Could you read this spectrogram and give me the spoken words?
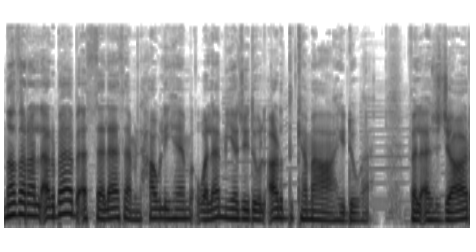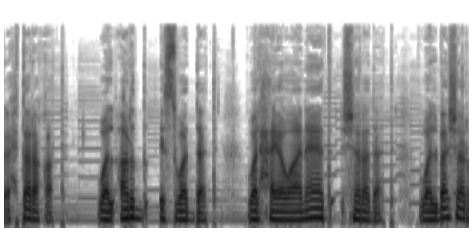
نظر الأرباب الثلاثة من حولهم ولم يجدوا الأرض كما عهدوها فالأشجار احترقت والأرض اسودت والحيوانات شردت والبشر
